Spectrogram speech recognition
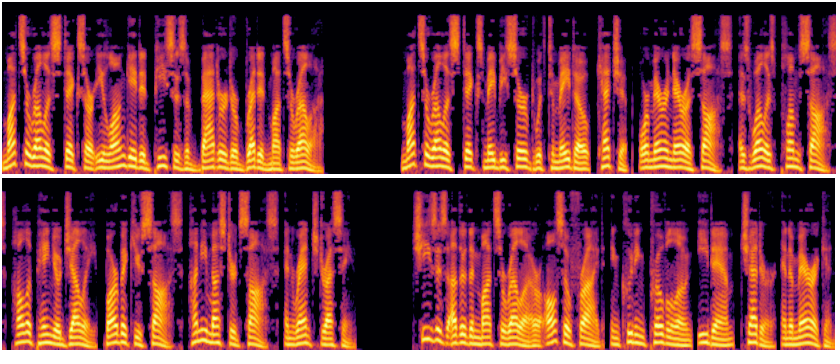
Mozzarella sticks are elongated pieces of battered or breaded mozzarella. Mozzarella sticks may be served with tomato, ketchup, or marinara sauce, as well as plum sauce, jalapeno jelly, barbecue sauce, honey mustard sauce, and ranch dressing. Cheeses other than mozzarella are also fried, including provolone, Edam, cheddar, and American.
